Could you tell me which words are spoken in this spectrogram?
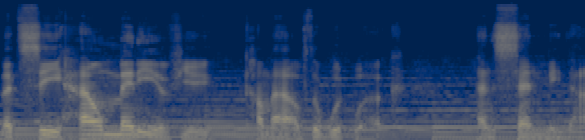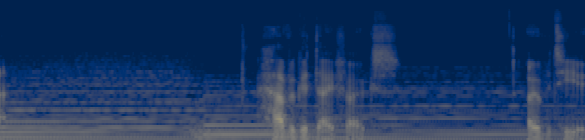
Let's see how many of you come out of the woodwork and send me that. Have a good day, folks. Over to you.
